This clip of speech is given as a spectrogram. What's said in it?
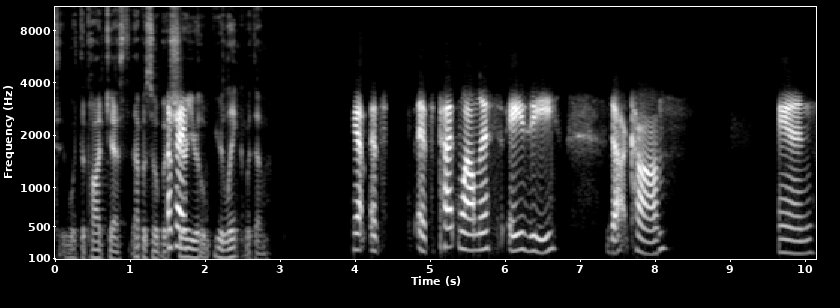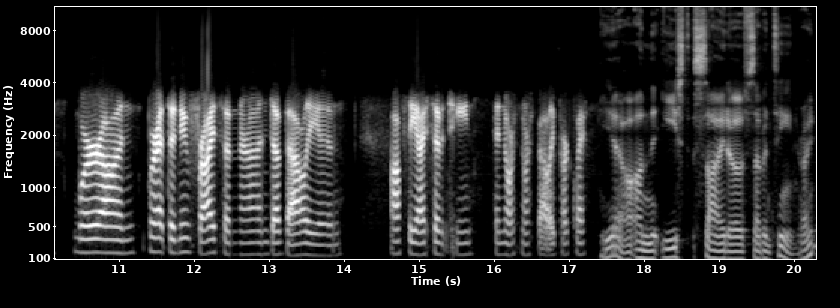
to, with the podcast episode. But Okay. share your your link with them. Yep, it's it's petwellnessaz.com, and we're on we're at the new Fry Center on Dove Valley and off the I-17 and North North Valley Parkway. Yeah, on the east side of 17, right?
